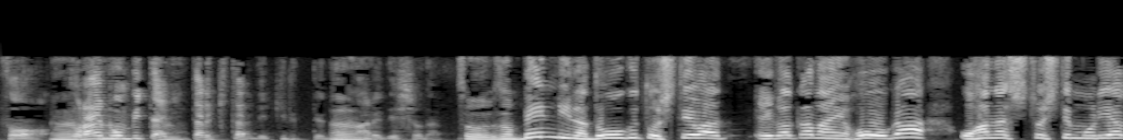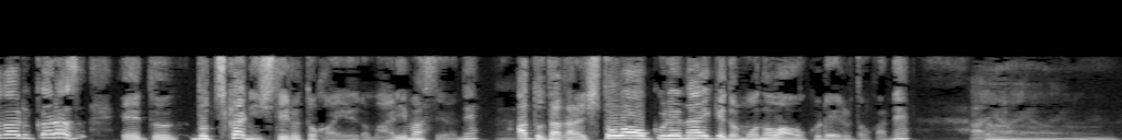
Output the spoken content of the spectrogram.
そう。うんドラえもんみたいに行ったり来たりできるっていうのうんはあれでしょだって。そう、その便利な道具としては描かない方がお話として盛り上がるから、えっ、と、どっちかにしてるとかいうのもありますよね。うんあとだから人は送れないけど物は送れるとかね。はいはいはい。うん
